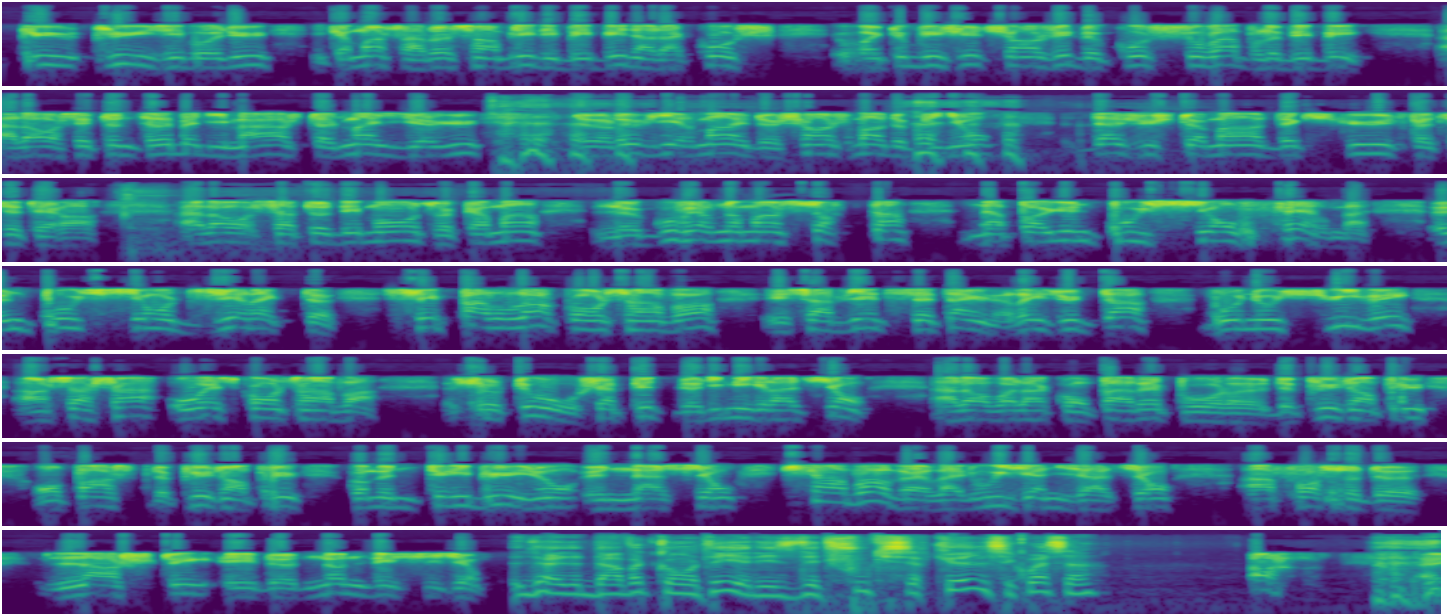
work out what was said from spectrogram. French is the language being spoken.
plus, plus ils évoluent, ils commencent à ressembler des bébés dans la couche. Ils vont être obligés de changer de couche souvent pour le bébé. Alors, c'est une très belle image, tellement il y a eu de revirements et de changements d'opinion d'ajustement, d'excuses, etc. Alors, ça te démontre comment le gouvernement sortant n'a pas eu une position ferme, une position directe. C'est par là qu'on s'en va et ça vient de s'éteindre. Résultat, vous nous suivez en sachant où est-ce qu'on s'en va surtout au chapitre de l'immigration. Alors voilà qu'on paraît pour euh, de plus en plus, on passe de plus en plus comme une tribu et non une nation qui s'en va vers la louisianisation à force de lâcheté et de non-décision. Dans votre comté, il y a des idées de fous qui circulent. C'est quoi ça? Ah!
